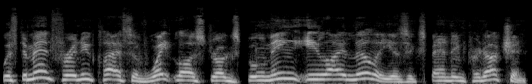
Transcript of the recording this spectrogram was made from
With demand for a new class of weight loss drugs booming, Eli Lilly is expanding production.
